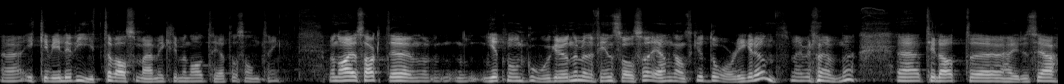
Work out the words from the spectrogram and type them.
Eh, ikke ville vite hva som er med kriminalitet og sånne ting. Men nå har jeg sagt, gitt noen gode grunner, men det fins også en ganske dårlig grunn som jeg vil nevne, til at høyresida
